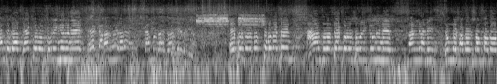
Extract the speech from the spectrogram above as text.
আন্তর্জাতিক ত্যাগ করুন শ্রমিক ইউনিয়নের। এই পর্যন্ত বক্তব্য রাখবেন ত্যাগ করুন শ্রমিক ইউনিয়নের সংগ্রামী যুগ্ম সাধারণ সম্পাদক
